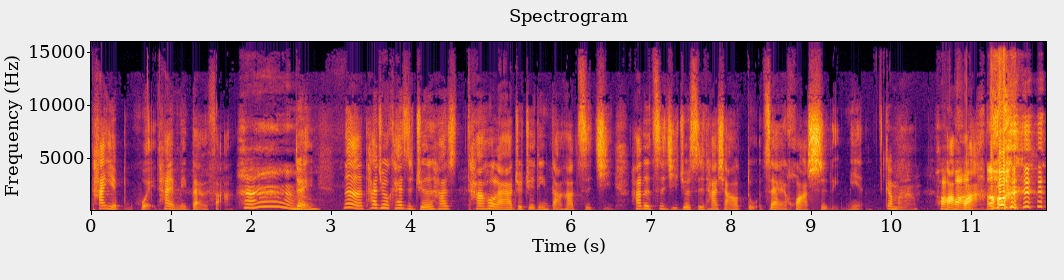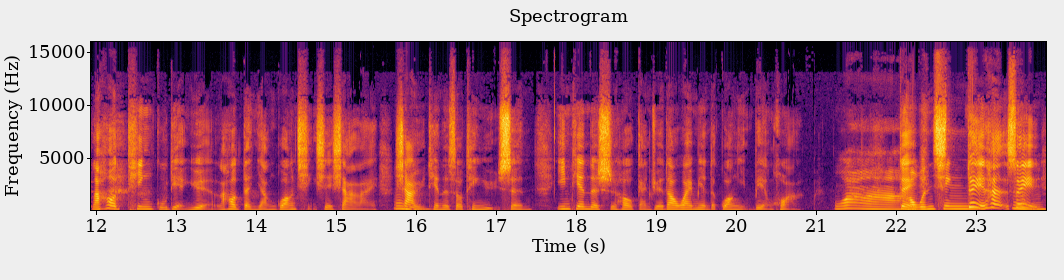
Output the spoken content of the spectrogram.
他也不会，他也没办法，哈。对，那他就开始觉得他，他后来他就决定当他自己，他的自己就是他想要躲在画室里面。干嘛？画画，然后听古典乐，然后等阳光倾泻下来，嗯、下雨天的时候听雨声，阴天的时候感觉到外面的光影变化，哇，对，好文青，对他，所以、嗯、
